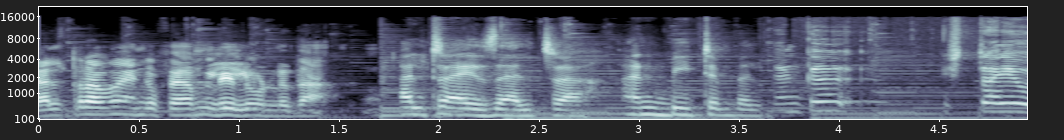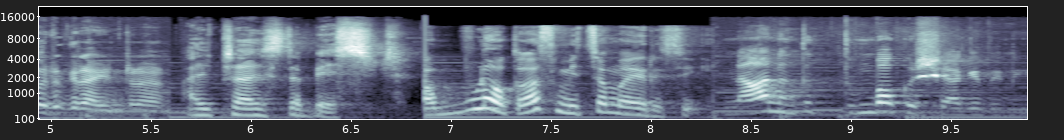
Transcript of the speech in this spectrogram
அல்ட்ராவும் எங்க ஃபேமிலியில ஒன்று தான் அல்ட்ரா இஸ் அல்ட்ரா அன்பீட்டபிள் எனக்கு ಇಷ್ಟಾಯೇ ಒಂದು grinder Ultra is the best ಅವ್ಳು ಕಾಸು ಮಿಚ್ಚಮಾಯಿರಿಸಿ ನಾನಂತೂ ತುಂಬಾ ಖುಷಿಯಾಗಿದ್ದೀನಿ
